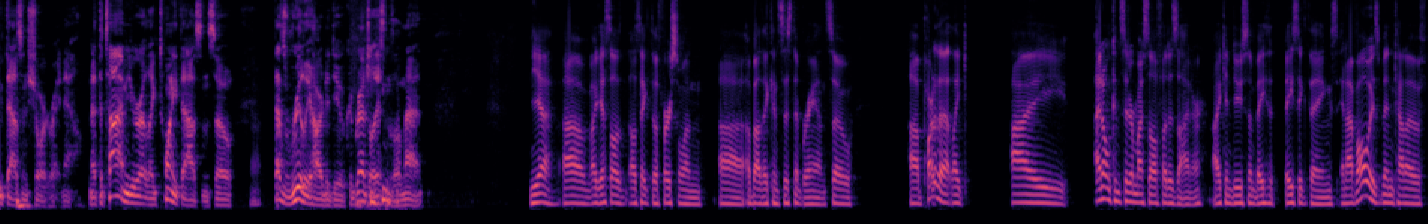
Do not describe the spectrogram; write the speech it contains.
2,000 short right now. And at the time, you were at like 20,000. So yeah. that's really hard to do. Congratulations on that. Yeah, um, I guess I'll I'll take the first one uh, about the consistent brand. So uh, part of that, like I I don't consider myself a designer. I can do some basic basic things, and I've always been kind of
